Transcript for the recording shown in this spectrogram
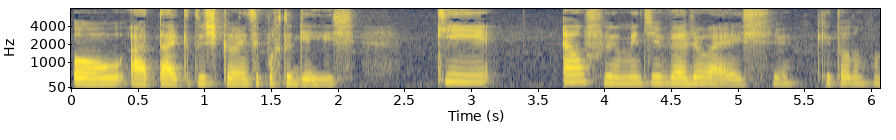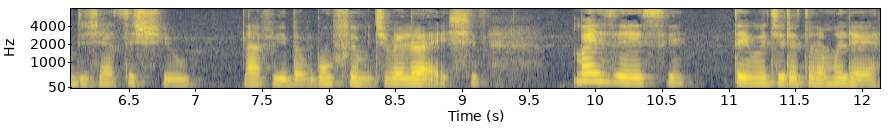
ou Ataque dos Cães em português, que é um filme de Velho Oeste, que todo mundo já assistiu na vida, algum filme de Velho Oeste. Mas esse tem uma diretora mulher,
